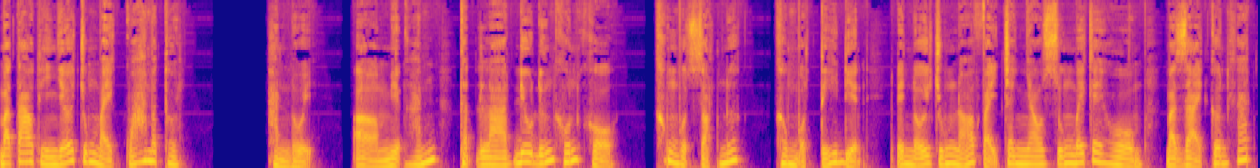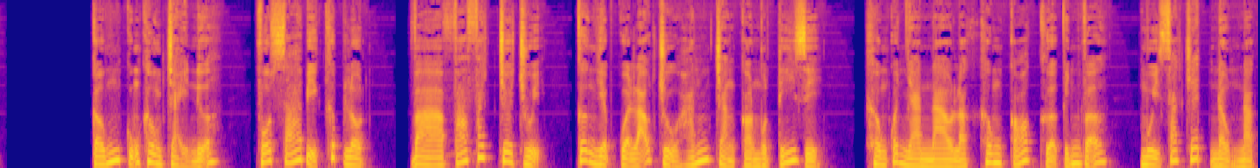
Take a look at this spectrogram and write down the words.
mà tao thì nhớ chúng mày quá mất thôi. Hà Nội, ở miệng hắn thật là điêu đứng khốn khổ, không một giọt nước, không một tí điện, đến nỗi chúng nó phải tranh nhau xuống mấy cây hồ mà giải cơn khát. Cống cũng không chảy nữa, phố xá bị cướp lột và phá phách trơ trụi, cơ nghiệp của lão chủ hắn chẳng còn một tí gì. Không có nhà nào là không có cửa kính vỡ, mùi xác chết nồng nặc.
